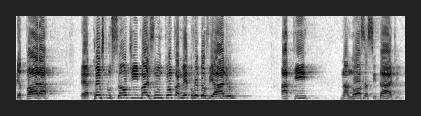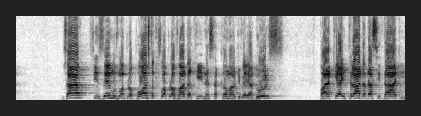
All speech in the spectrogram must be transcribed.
é para é, construção de mais um entroncamento rodoviário aqui na nossa cidade. Já fizemos uma proposta que foi aprovada aqui nessa Câmara de Vereadores para que a entrada da cidade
